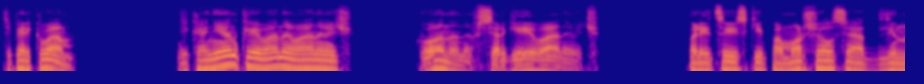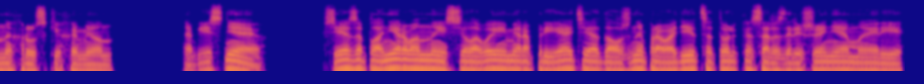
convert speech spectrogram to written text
«Теперь к вам». «Диконенко Иван Иванович». «Кононов Сергей Иванович». Полицейский поморщился от длинных русских имен. Объясняю. Все запланированные силовые мероприятия должны проводиться только с разрешения мэрии,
